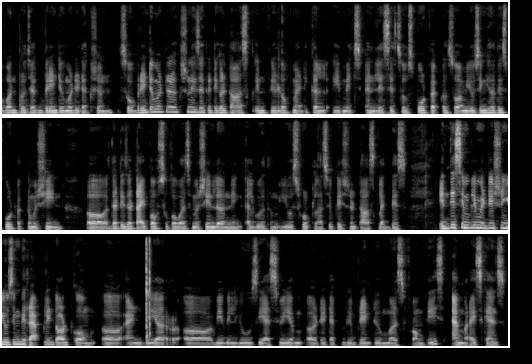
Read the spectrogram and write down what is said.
one project brain tumor detection. So brain tumor detection is a critical task in field of medical image analysis. So support vector so i'm using here the support vector machine uh, that is a type of supervised machine learning algorithm used for classification tasks like this. In this implementation using the replit.com uh, and we are uh, we will use the svm uh, detect the brain tumors from these mri scans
